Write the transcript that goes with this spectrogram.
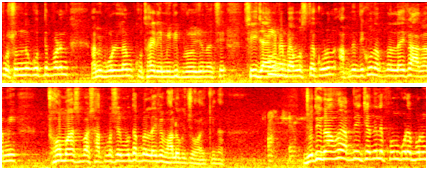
প্রসন্ন করতে পারেন আমি বললাম কোথায় রেমেডি প্রয়োজন আছে সেই জায়গাটার ব্যবস্থা করুন। আপনি দেখুন আপনার লাইফে আগামী ছ মাস বা সাত মাসের মধ্যে আপনার লাইফে ভালো কিছু হয় কিনা। যদি না হয় আপনি এই চ্যানেলে ফোন করে বলুন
